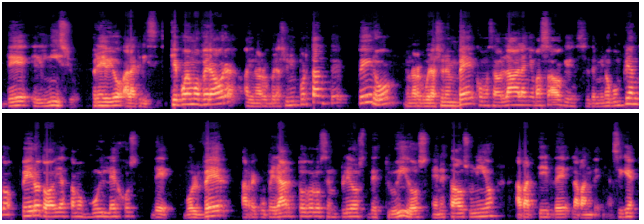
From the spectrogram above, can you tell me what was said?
del el inicio, previo a la crisis. ¿Qué podemos ver ahora? Hay una recuperación importante, pero una recuperación en B, como se hablaba el año pasado, que se terminó cumpliendo, pero todavía estamos muy lejos de volver a recuperar todos los empleos destruidos en Estados Unidos a partir de la pandemia. Así que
